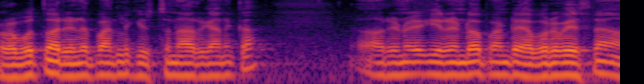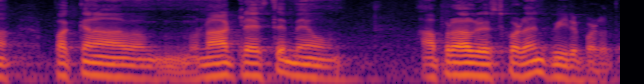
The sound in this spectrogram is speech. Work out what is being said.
ప్రభుత్వం రెండు పంటలకు ఇస్తున్నారు కనుక రెండు ఈ రెండో పంట ఎవరు వేసినా పక్కన నాట్లు వేస్తే మేము అపరాలు వేసుకోవడానికి వీలు పడదు.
